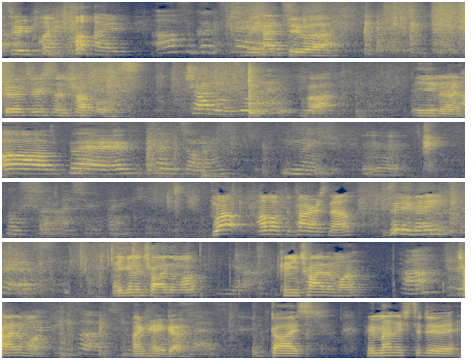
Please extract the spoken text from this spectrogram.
3.5. Oh, for God's sake. We had to uh, go through some troubles. troubles, what? But, you know. Oh, babe, thank you, darling. Thank you. That's so nice of you, thank you. Well, I'm off to Paris now. See you, mate. Are you gonna try them on? Yeah. Can you try them on? Huh? Try them on. Okay, go. Guys, we managed to do it.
